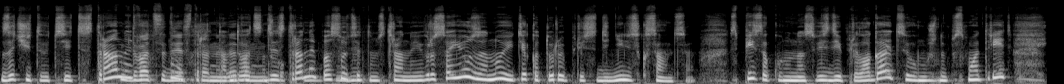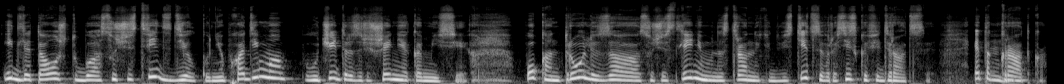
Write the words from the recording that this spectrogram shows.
зачитывать учитывать все эти страны. 22 ну, страны, там да? 22 там, страны, по сути, угу. там страны Евросоюза, ну и те, которые присоединились к санкциям. Список, он у нас везде прилагается, его можно посмотреть. И для того, чтобы осуществить сделку, необходимо получить разрешение комиссии по контролю за осуществлением иностранных инвестиций в Российской Федерации. Это угу. кратко.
